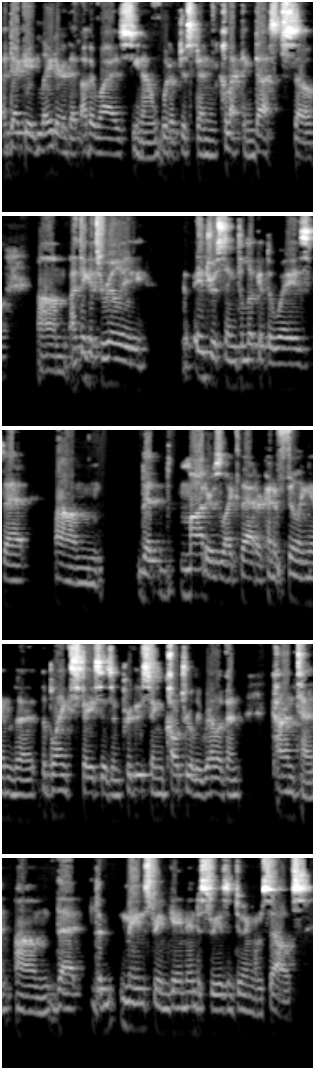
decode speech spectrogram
a decade later that otherwise, you know, would have just been collecting dust. So um, I think it's really interesting to look at the ways that um, that modders like that are kind of filling in the, the blank spaces and producing culturally relevant content um, that the mainstream game industry isn't doing themselves.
